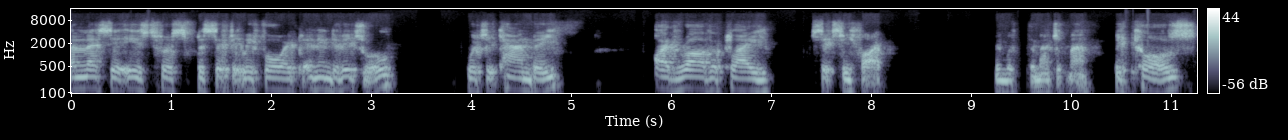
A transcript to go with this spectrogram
unless it is for specifically for an individual, which it can be. I'd rather play six v five than with the Magic Man because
